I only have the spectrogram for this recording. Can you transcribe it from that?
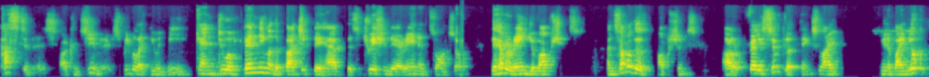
customers or consumers, people like you and me, can do a depending on the budget they have, the situation they are in, and so on and so forth. They have a range of options. And some of those options are fairly simpler things like you know buying local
